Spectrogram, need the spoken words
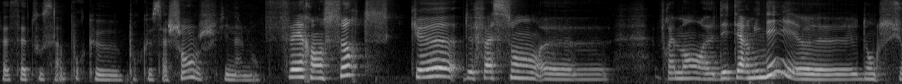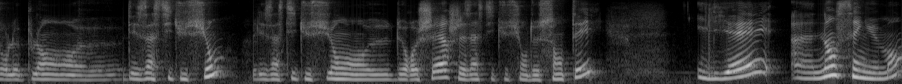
face à tout ça pour que, pour que ça change finalement? Faire en sorte que de façon euh, vraiment déterminée, donc sur le plan des institutions, les institutions de recherche, les institutions de santé, il y ait un enseignement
